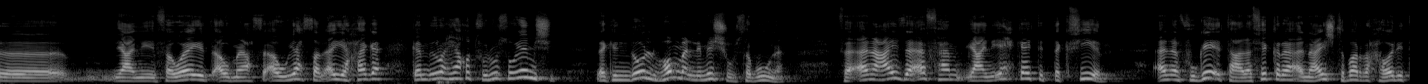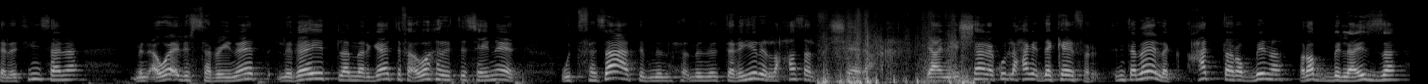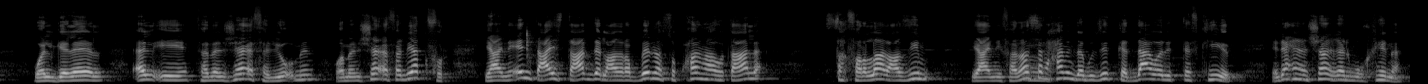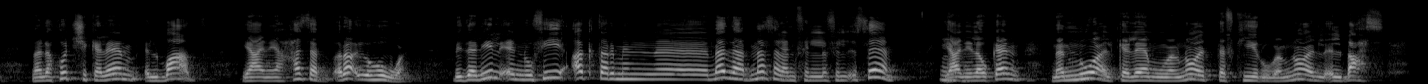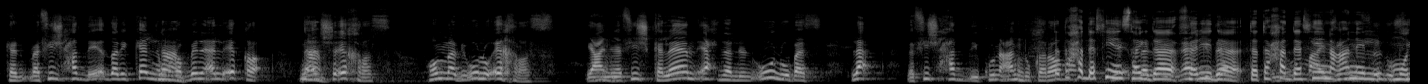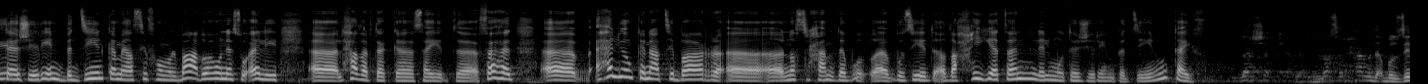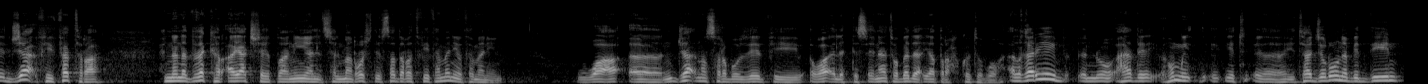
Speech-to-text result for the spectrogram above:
يعني فوائد أو ما يحصل أو يحصل أي حاجة كان بيروح ياخد فلوسه ويمشي. لكن دول هم اللي مشوا وسابونا. فأنا عايزة أفهم يعني إيه حكاية التكفير؟ أنا فوجئت على فكرة أنا عشت بره حوالي 30 سنة من أوائل السبعينات لغاية لما رجعت في أواخر التسعينات واتفزعت من من التغيير اللي حصل في الشارع. يعني الشارع كل حاجة ده كافر. أنت مالك؟ حتى ربنا رب العزة والجلال قال إيه؟ فمن شاء فليؤمن ومن شاء فليكفر. يعني أنت عايز تعدل على ربنا سبحانه وتعالى؟ استغفر الله العظيم. يعني فناصر حامد أبو زيد كانت دعوه للتفكير إن إحنا نشغل مخنا ما ناخدش كلام البعض يعني حسب رأيه هو بدليل إنه في أكتر من آه، مذهب مثلا في في الإسلام. يعني لو كان ممنوع الكلام وممنوع التفكير وممنوع ال- البحث كان ما فيش حد يقدر يتكلم. نعم. وربنا قال اقرأ ما نعم. قالش اخرس. هم بيقولوا اخرس. يعني ما فيش كلام إحنا اللي نقوله بس. لا ما فيش حد يكون عنده كرامة. تتحدثين يقبل سيدة النهج ده فريدة اللي هم تتحدثين عن. المتاجرين بالدين كما يصفهم البعض. وهنا سؤالي آه، لحضرتك آه، سيد آه، فهد هل يمكن اعتبار نصر حامد أبو- أبو زيد ضحية للمتاجرين بالدين؟ وكيف؟ لا شك يعني نصر حامد أبو زيد جاء في فترة إحنا نتذكر آيات شيطانية لسلمان رشدي صدرت في 88 وجاء نصر أبو زيد في أوائل التسعينات وبدأ يطرح كتبه، الغريب إنه هذه هم يت- يتاجرون بالدين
